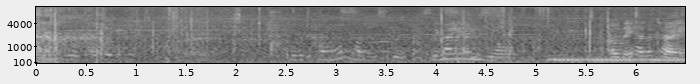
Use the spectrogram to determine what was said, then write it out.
Okay. Well, the cayenne one is good. The cayenne is the only. Oh, they have a cayenne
